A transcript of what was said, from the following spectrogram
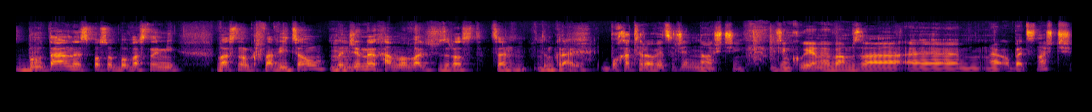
brutalny sposób, bo własnymi, własną krwawicą, mhm. będziemy hamować wzrost cen mhm. w tym kraju. Bohaterowie codzienności. Dziękujemy Wam za e, obecność.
